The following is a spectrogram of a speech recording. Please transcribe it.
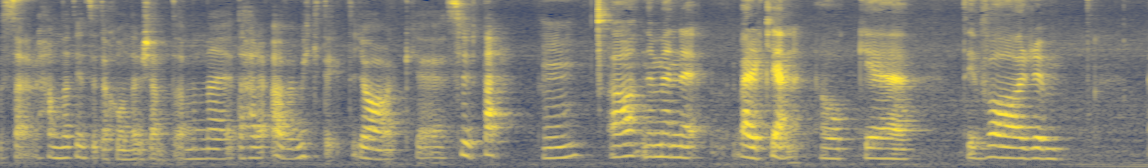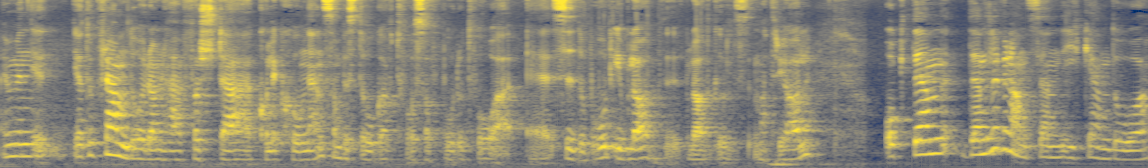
så här, hamnat i en situation där du känt att men, nej, det här är övermäktigt, jag eh, slutar? Mm. Ja, nej men eh, verkligen. Och eh, det var... Ehm, jag men, jag tog fram då den här första kollektionen som bestod av två soffbord och två eh, sidobord i blad, bladguldsmaterial. Och den, den leveransen gick ändå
